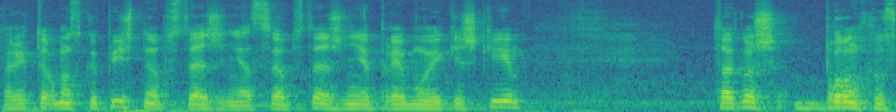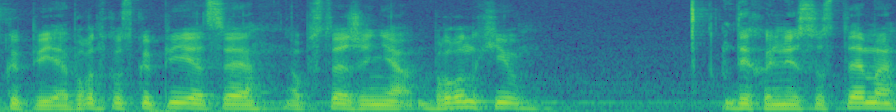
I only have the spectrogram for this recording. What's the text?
Ректорноскопічне обстеження це обстеження прямої кишки, також бронхоскопія. Бронхоскопія це обстеження бронхів, дихальної системи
